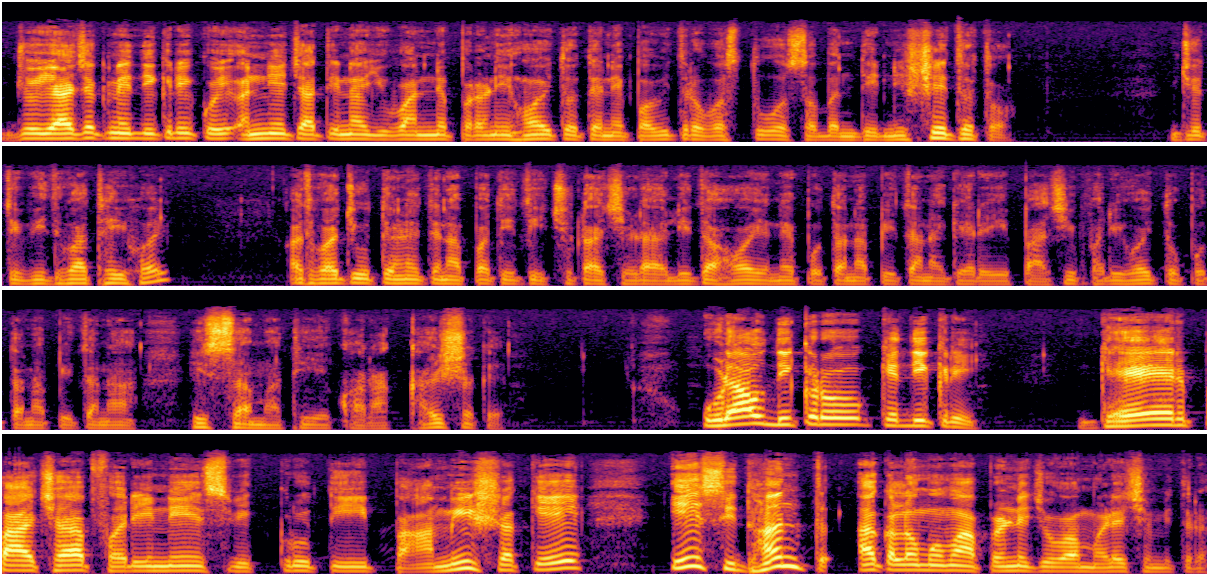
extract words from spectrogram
જો યાજકની દીકરી કોઈ અન્ય જાતિના યુવાનને પરણી હોય તો તેને પવિત્ર વસ્તુઓ સંબંધી નિષેધ હતો જો તે વિધવા થઈ હોય અથવા જો તેણે તેના પતિથી છૂટાછેડા લીધા હોય અને પોતાના પિતાના ઘેરે એ પાછી ફરી હોય તો પોતાના પિતાના હિસ્સામાંથી એ ખોરાક ખાઈ શકે. ઉડાવ દીકરો કે દીકરી ઘેર પાછા ફરીને સ્વીકૃતિ પામી શકે એ સિદ્ધાંત આ કલમોમાં આપણને જોવા મળે છે મિત્ર.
